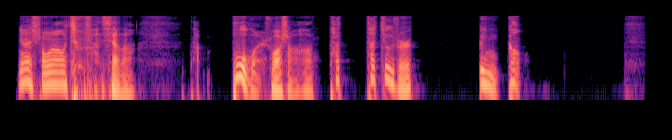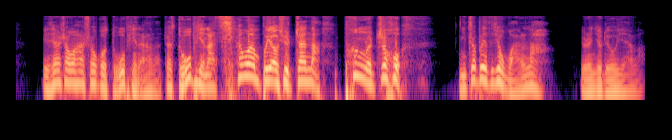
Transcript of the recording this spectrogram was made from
你看，什么我就发现了，他不管说啥哈，他他就是跟你杠。以前上文还说过毒品的案子，这毒品呢千万不要去沾呐，碰了之后你这辈子就完了。有人就留言了，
